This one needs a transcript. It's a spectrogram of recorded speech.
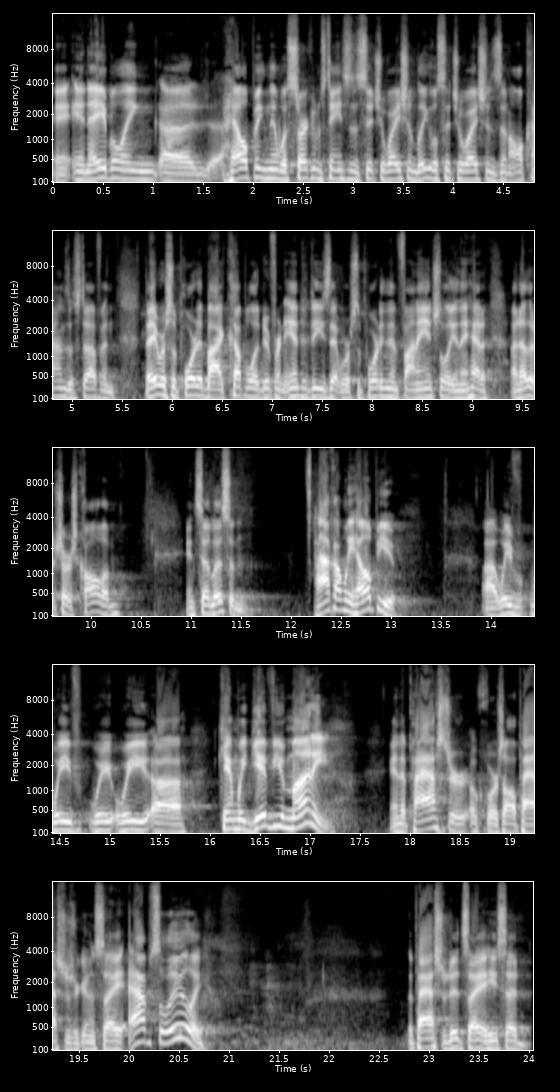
enabling, uh, helping them with circumstances and situations, legal situations, and all kinds of stuff. And they were supported by a couple of different entities that were supporting them financially, and they had. A, another church called them and said, Listen, how can we help you? Uh, we've, we've, we, we, uh, can we give you money? And the pastor, of course, all pastors are going to say, Absolutely. the pastor did say, He said,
